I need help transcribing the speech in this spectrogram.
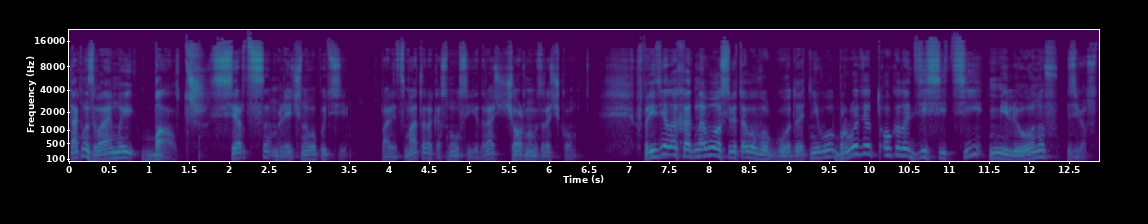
так называемый Балдж, сердце Млечного Пути. Палец Матера коснулся ядра с черным зрачком. В пределах одного светового года от него бродят около 10 миллионов звезд.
